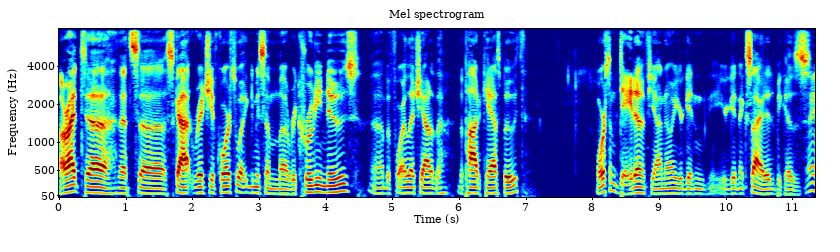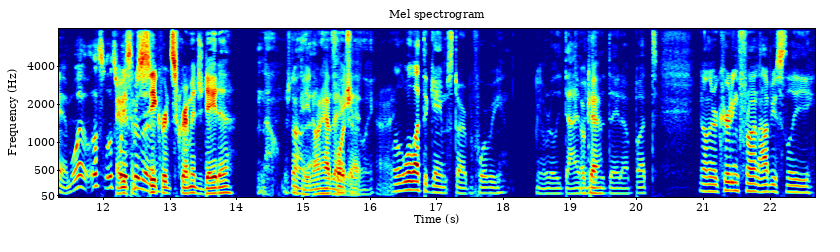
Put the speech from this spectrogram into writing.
All right, uh, that's uh, Scott Richey, of course. What, give me some uh, recruiting news uh, before I let you out of the, the podcast booth, or some data if you know you're getting you're getting excited because I am. Well, let's let's maybe wait some for the secret scrimmage data. No, there's not. Okay, you don't have unfortunately. that yet. All right. We'll, we'll let the game start before we you know really dive okay. into the data. But you know, on the recruiting front, obviously.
